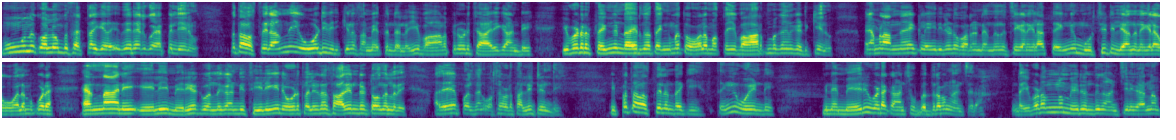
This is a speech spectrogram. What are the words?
മൂന്ന് കൊല്ലം മുമ്പ് സെറ്റാക്കിയത് ഇതുവരെ ഒരു കുഴപ്പമില്ലേനു. ഇപ്പോഴത്തെ അവസ്ഥയിൽ അന്ന് ഈ ഓടി വിരിക്കുന്ന സമയത്തുണ്ടല്ലോ ഈ വാർപ്പിനോട് ചാരികാണ്ട് ഇവിടെ ഒരു തെങ്ങുണ്ടായിരുന്നു ആ തെങ്ങുമ്പോൾ ഓല മൊത്തം ഈ വാർപ്പൊക്കെ അങ്ങനെ കടിക്കുന്നു നമ്മൾ അന്നേ ക്ലൈന്റിനോട് പറഞ്ഞിട്ട് എന്താണെന്ന് വെച്ചിട്ടുണ്ടെങ്കിൽ ആ തെങ്ങ് മുറിച്ചിട്ടില്ല എന്നുണ്ടെങ്കിൽ ആ ഓലമ്പ് കൂടെ എണ്ണാൻ എലി മെരുകൊക്കെ വന്ന് കണ്ട് സീലിങ്ങിന്റെ ഓട് തള്ളിയിടാൻ സാധ്യത കേട്ടോ എന്നുള്ളത്. അതേപോലെ തന്നെ കുറച്ച് അവിടെ തള്ളിയിട്ടുണ്ട്. ഇപ്പോഴത്തെ അവസ്ഥയിൽ എന്താക്കി? തെങ്ങ് പോയിട്ടുണ്ട് പിന്നെ മേരു ഇവിടെ കാണിച്ച ഉപദ്രവം കാണിച്ചു ഉണ്ട് ഇവിടെ ഒന്നും വരും എന്ത് കാണിച്ചില്ല കാരണം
